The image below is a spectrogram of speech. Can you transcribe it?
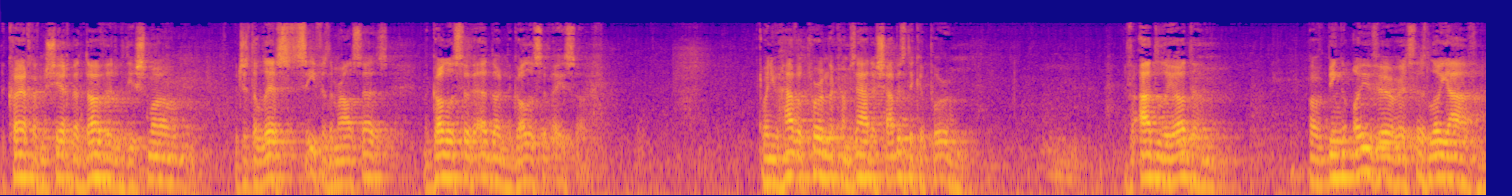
the Koyach of Mashiach ben David with Yishmael, which is the last Sif, as the Maharal says, the Golos of Edom, the Golos of Esav. When you have a Purim that comes out, a Shabbos de Purim, of ad liyodam, of being over, it says lo yav,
